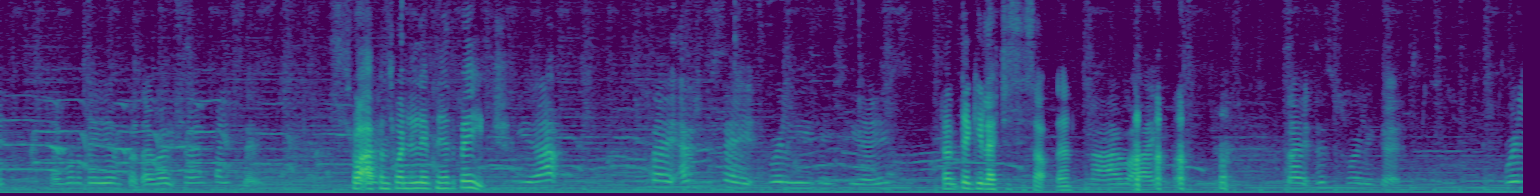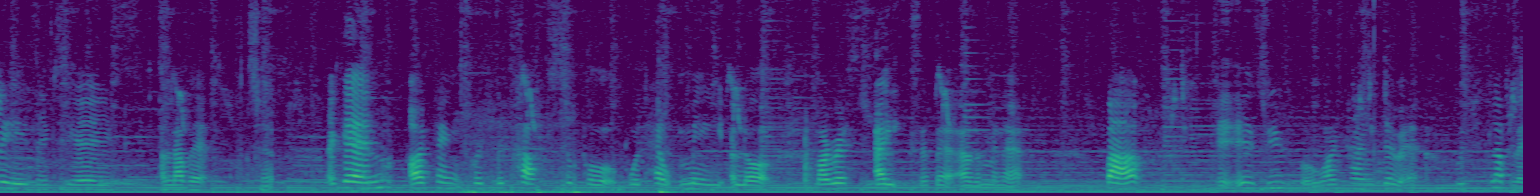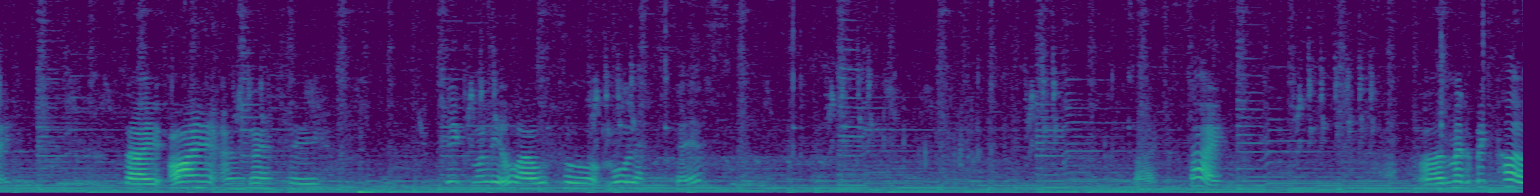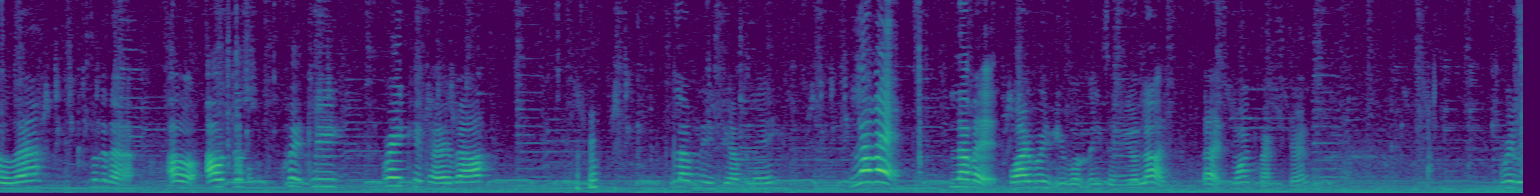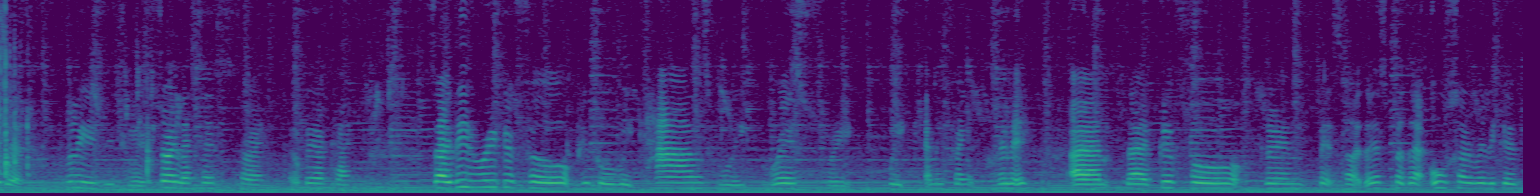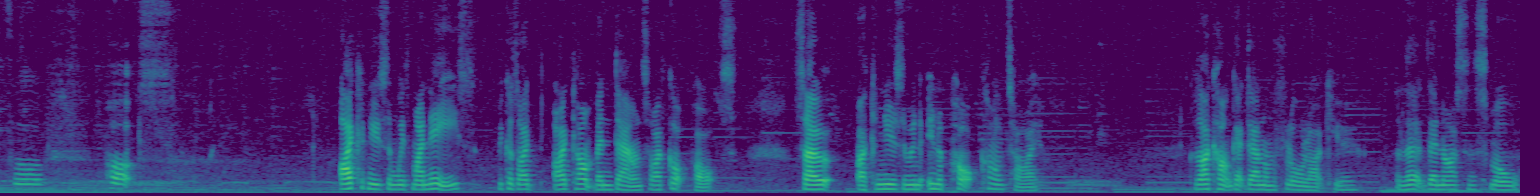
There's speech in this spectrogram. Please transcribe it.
they want to be in, but they won't show their faces. That's what happens when you live near the beach. Yeah. So as you see, it's really easy to use. Don't dig your lettuces up then. No way. so this is really good. Really easy to use. I love it. So, Again, I think with the cuff support would help me a lot. My wrist aches a bit at the minute, but it is usable. I can do it, which is lovely. So I am going to dig my little hole for more lettuces. Like so. Oh, I made a big pile there. Look at that. Oh, I'll just quickly rake it over. Lovely jubbly. Love it! Love it. Why wouldn't you want these in your life? That's my question. Really good. Really easy to use. Sorry, lettuce. Sorry. It'll be okay. So these are really good for people with weak hands, weak wrists, weak, weak anything really. Um, they're good for doing bits like this, but they're also really good for pots. I can use them with my knees because I, I can't bend down, so I've got pots. So I can use them in, in a pot, can't I? Because I can't get down on the floor like you. And they're, they're nice and small.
